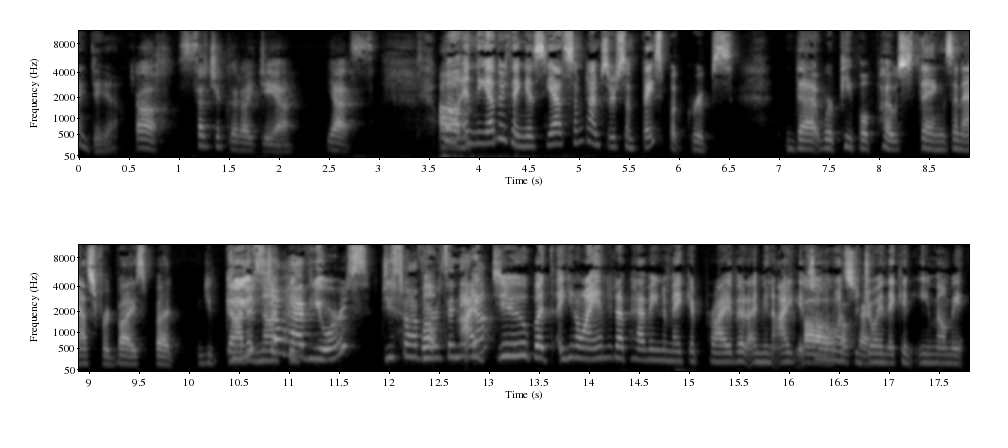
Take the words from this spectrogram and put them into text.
idea. Oh, such a good idea. Yes. Well, Um, and the other thing is, yeah, sometimes there's some Facebook groups that where people post things and ask for advice, but you've got you to still not be- have yours? Do you still have well, yours, Anita? I do, but you know, I ended up having to make it private. I mean, I if Oh, someone wants okay. to join, they can email me,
